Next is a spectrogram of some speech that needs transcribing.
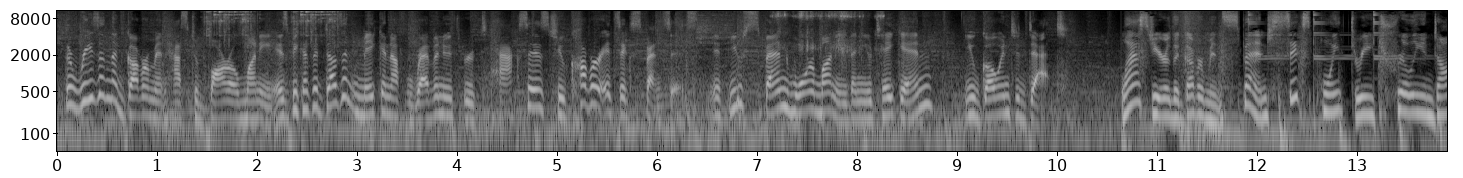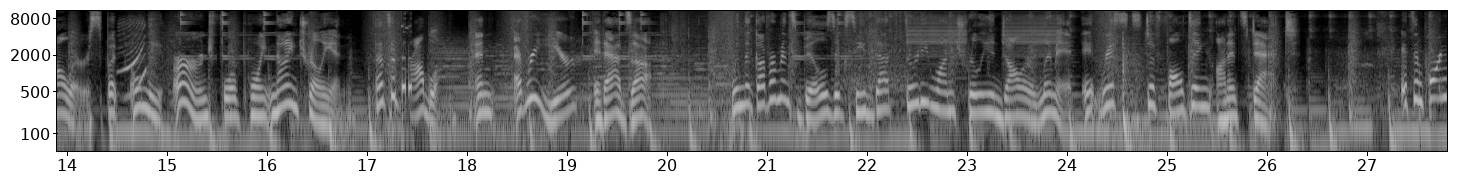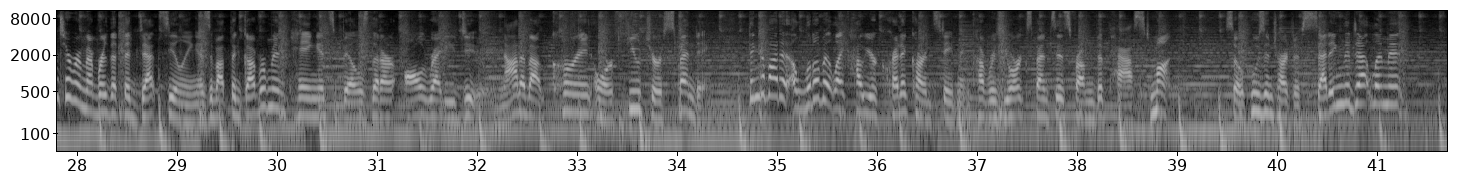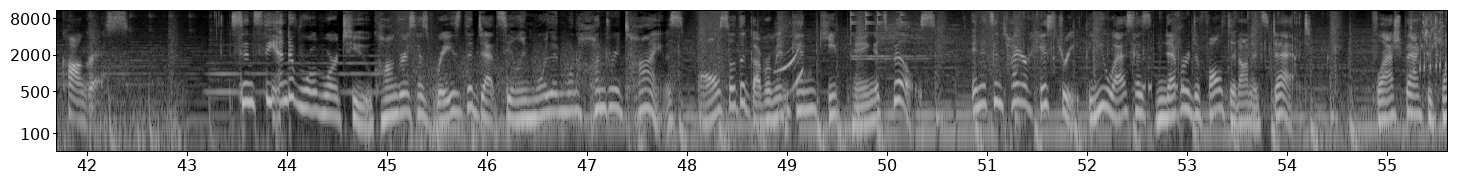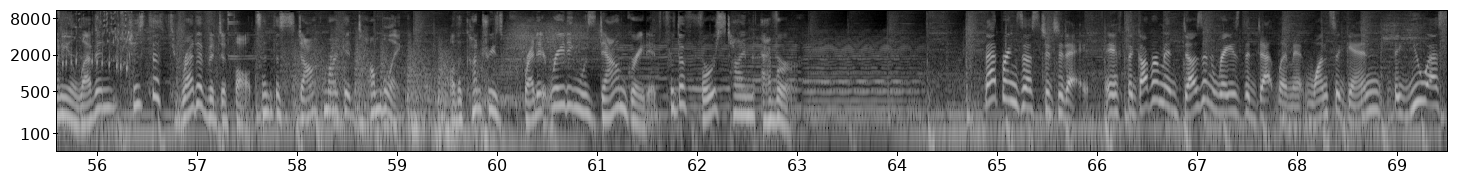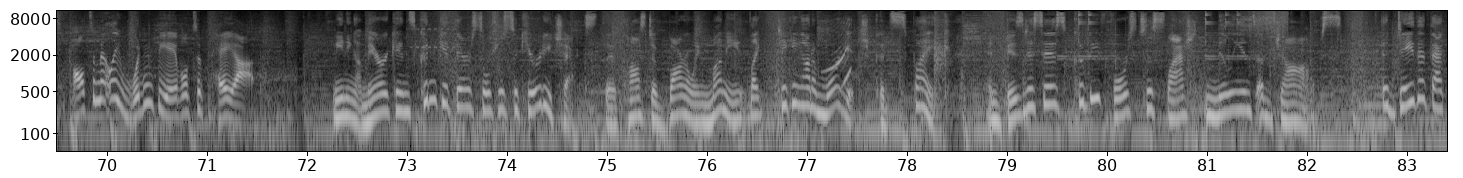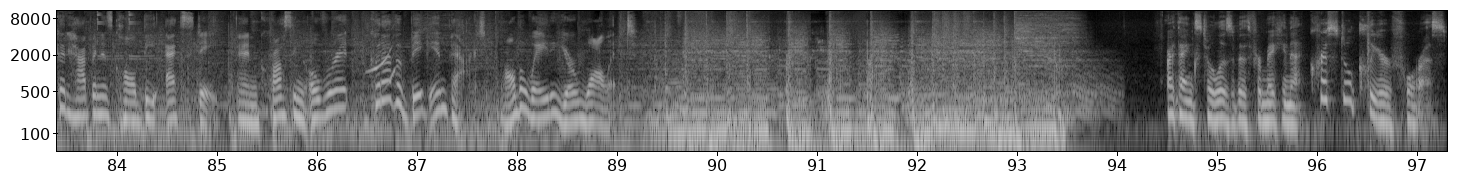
The reason the government has to borrow money is because it doesn't make enough revenue through taxes to cover its expenses. If you spend more money than you take in, you go into debt. Last year, the government spent $6.3 trillion, but only earned 4.9 trillion. That's a problem. And every year, it adds up. When the government's bills exceed that $31 trillion limit, it risks defaulting on its debt. It's important to remember that the debt ceiling is about the government paying its bills that are already due, not about current or future spending. Think about it a little bit like how your credit card statement covers your expenses from the past month. So, who's in charge of setting the debt limit? Congress. Since the end of World War II, Congress has raised the debt ceiling more than 100 times, also the government can keep paying its bills. In its entire history, the U.S. has never defaulted on its debt. Flashback to 2011, just the threat of a default sent the stock market tumbling, while the country's credit rating was downgraded for the first time ever. That brings us to today. If the government doesn't raise the debt limit once again, the U.S. ultimately wouldn't be able to pay up. Meaning Americans couldn't get their Social Security checks. The cost of borrowing money, like taking out a mortgage, could spike. And businesses could be forced to slash millions of jobs. The day that that could happen is called the X date, and crossing over it could have a big impact, all the way to your wallet. Our thanks to Elizabeth for making that crystal clear for us.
